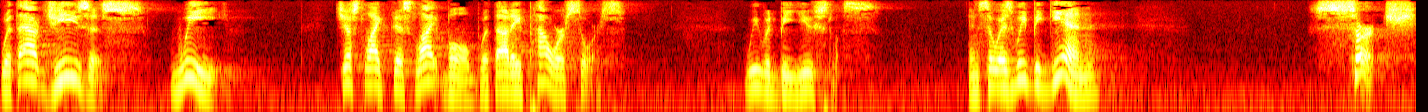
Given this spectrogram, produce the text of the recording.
Without Jesus, we, just like this light bulb without a power source, we would be useless. And so as we begin Search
